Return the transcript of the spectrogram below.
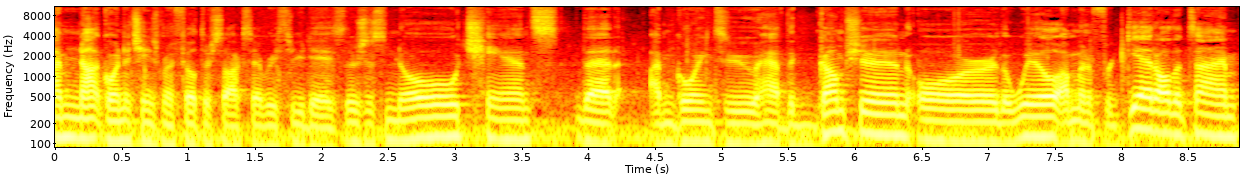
I'm not going to change my filter socks every three days. There's just no chance that I'm going to have the gumption or the will. I'm going to forget all the time.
